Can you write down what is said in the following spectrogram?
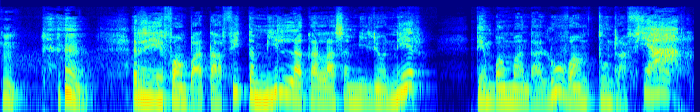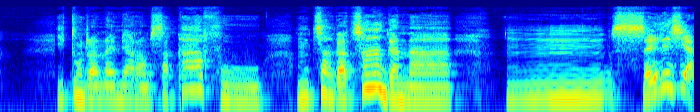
Hum. Rehefa mba tafita milina ka lasa milionera dia mba mandalova mitondra fiara. Hitondra anay miara-misakafo, mitsangatsangana, Humm zay lesy a!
